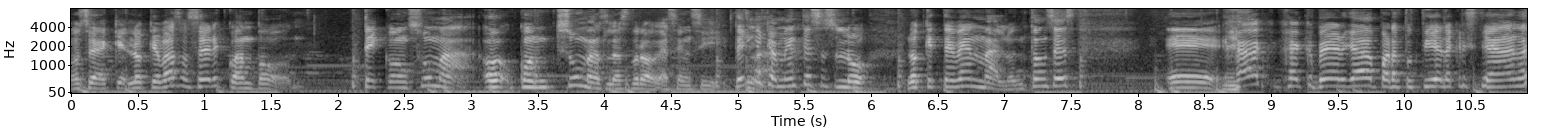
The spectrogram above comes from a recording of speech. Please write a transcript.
O sea, que lo que vas a hacer cuando te consuma o consumas las drogas en sí. Técnicamente eso es lo, lo que te ven malo. Entonces, eh, hack, hack verga para tu tía la cristiana.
